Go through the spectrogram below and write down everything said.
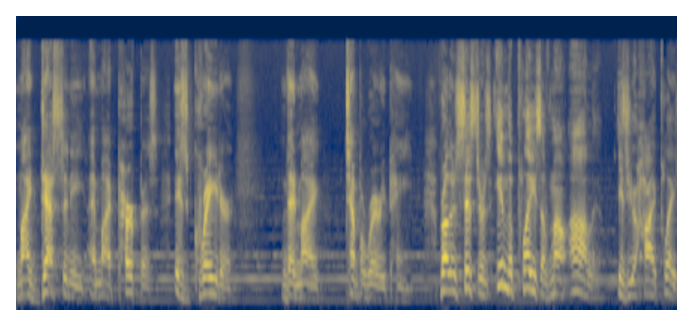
my destiny and my purpose is greater than my temporary pain. Brothers and sisters, in the place of Mount Olive, is your high place.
